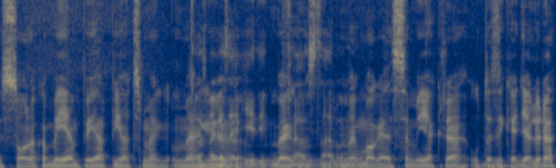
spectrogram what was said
szólnak. A BNPL piac meg, meg, meg, az egyéni meg, meg magánszemélyekre utazik egyelőre,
